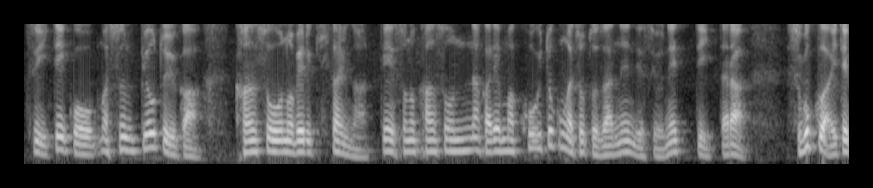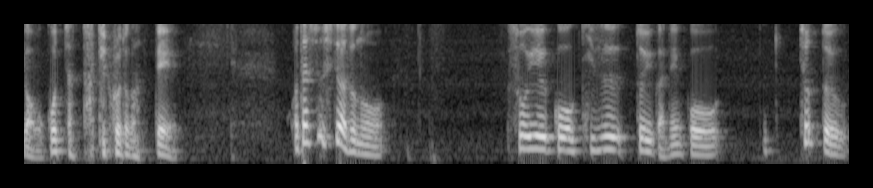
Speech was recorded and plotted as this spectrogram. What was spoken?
ついて、こう、まあ、寸評というか、感想を述べる機会があって、その感想の中で、まあ、こういうとこがちょっと残念ですよねって言ったら、すごく相手が怒っちゃったっていうことがあって、私としてはその、そういうこう傷というかね、こう、ちょっと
